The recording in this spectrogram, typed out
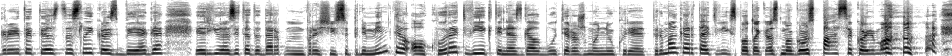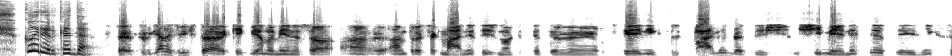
greitai ties tas laikas bėga ir juozai tada dar prašysiu priminti, o kur atvykti, nes galbūt yra žmonių, kurie pirmą kartą atvyks po tokios smagaus pasakojimo. kur ir kada? E, turgelis vyksta kiekvieno mėnesio antrą sekmanį, tai žinokit, kad ir rugsėjai vyks ir spalį, bet šį mėnesį tai vyks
